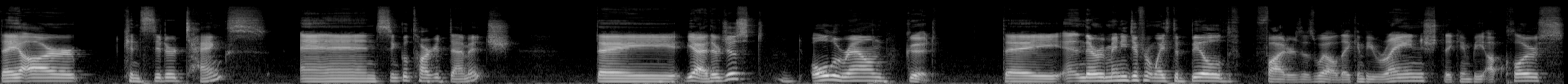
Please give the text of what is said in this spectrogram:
they are considered tanks and single target damage. They, yeah, they're just all around good. They, and there are many different ways to build fighters as well. They can be ranged, they can be up close.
